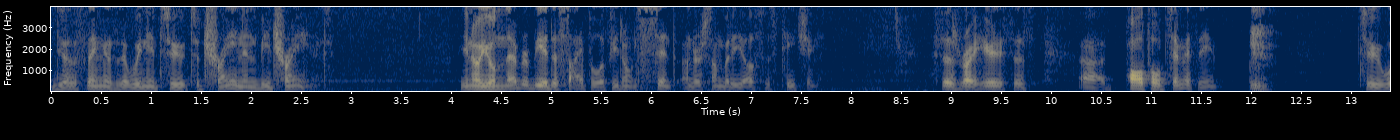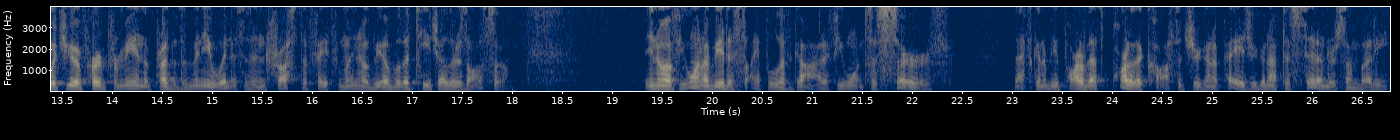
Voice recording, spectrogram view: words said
The other thing is that we need to, to train and be trained. You know, you'll never be a disciple if you don't sit under somebody else's teaching. It says right here, he says, uh, Paul told Timothy, to what you have heard from me in the presence of many witnesses and trust to faithful men who will be able to teach others also. You know, if you want to be a disciple of God, if you want to serve, that's going to be part of that's part of the cost that you're going to pay. Is you're going to have to sit under somebody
